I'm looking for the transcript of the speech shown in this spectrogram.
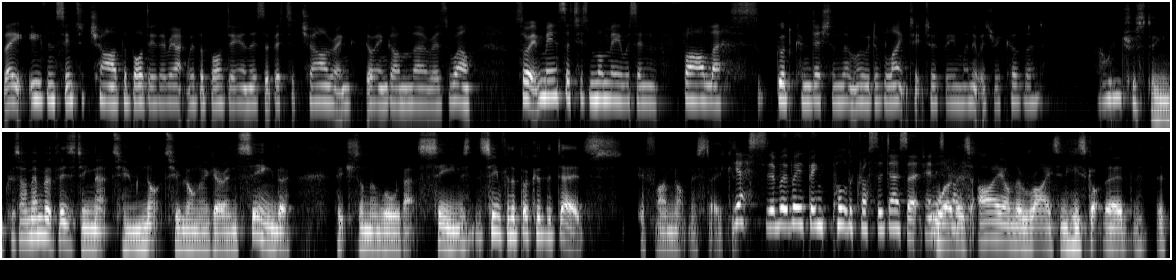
they even seem to char the body, they react with the body, and there's a bit of charring going on there as well. So it means that his mummy was in far less good condition than we would have liked it to have been when it was recovered. How interesting, because I remember visiting that tomb not too long ago and seeing the pictures on the wall, that scene. Is it the scene from the Book of the Dead, if I'm not mistaken? Yes, he's being pulled across the desert. well, there's Ay on the right, and he's got the, the, the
